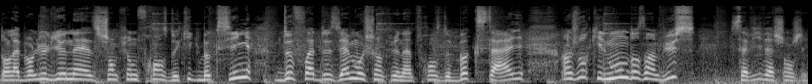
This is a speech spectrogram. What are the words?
dans la banlieue lyonnaise, champion de France de kickboxing, deux fois deuxième au championnat de France de boxe taille. Un jour qu'il monte dans un bus, sa vie va changer.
